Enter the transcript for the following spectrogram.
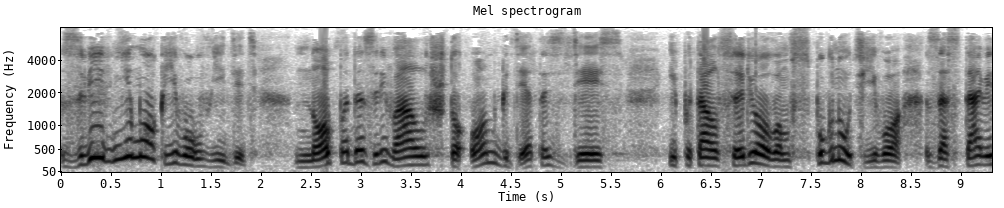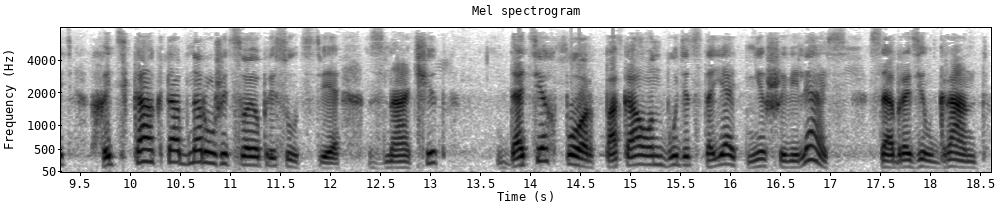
Зверь не мог его увидеть, но подозревал, что он где-то здесь, и пытался ревом вспугнуть его, заставить хоть как-то обнаружить свое присутствие. Значит, до тех пор, пока он будет стоять не шевелясь, сообразил Грант,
